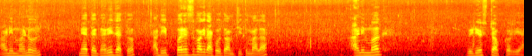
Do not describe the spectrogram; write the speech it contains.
आणि म्हणून मी आता घरी जातो. आधी परसबाग दाखवतो आमची तुम्हाला. आणि मग व्हिडिओ स्टॉप करूया.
